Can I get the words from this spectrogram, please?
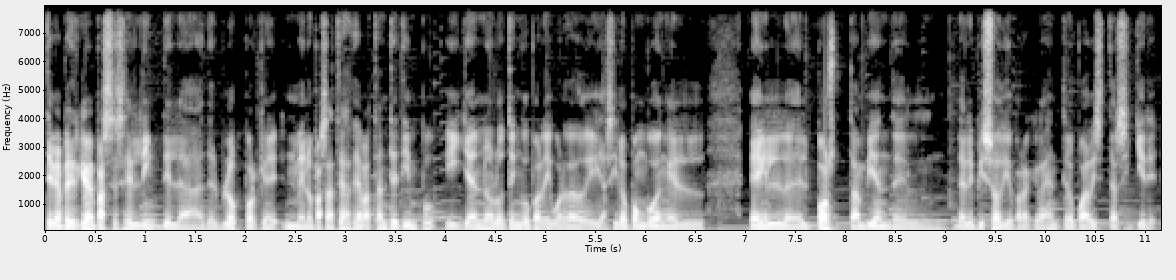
te voy a pedir que me pases el link del blog porque me lo pasaste hace bastante tiempo y ya no lo tengo por ahí guardado. Y así lo pongo en el, el, post también del, del, episodio para que la gente lo pueda visitar si quiere.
